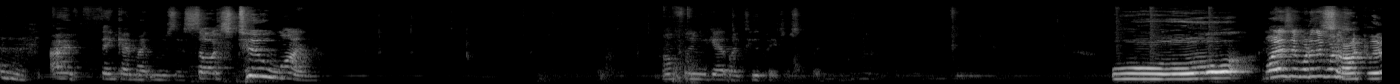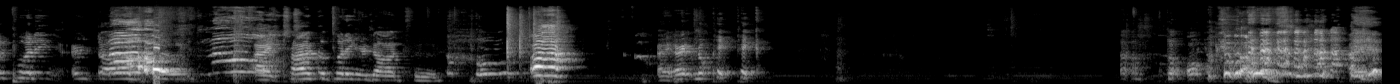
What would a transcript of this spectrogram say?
Mm, I think I might lose this. So it's 2 1. Hopefully, we get like toothpaste or something. Ooh, What is it? What is it? What is it? chocolate pudding or dog No! food. No! All right, chocolate pudding or dog food. Ah! All right, all right, no, pick, pick. Uh-oh. Oh, oh. all right,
